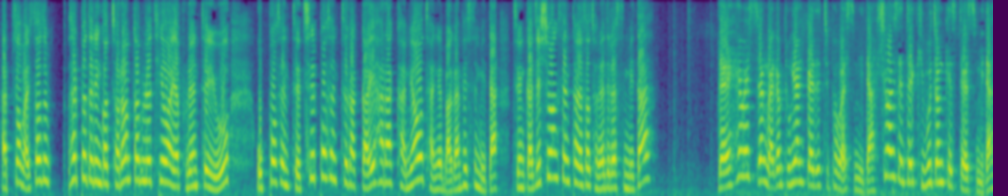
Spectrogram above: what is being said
앞서 말씀 살펴드린 것처럼 WTI와 브렌트유 5%, 7% 가까이 하락하며 장을 마감했습니다. 지금까지 시황센터에서 전해드렸습니다. 네, 해외 시장 마감 동향까지 짚어봤습니다. 시황센터의 김우정 캐스터였습니다.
